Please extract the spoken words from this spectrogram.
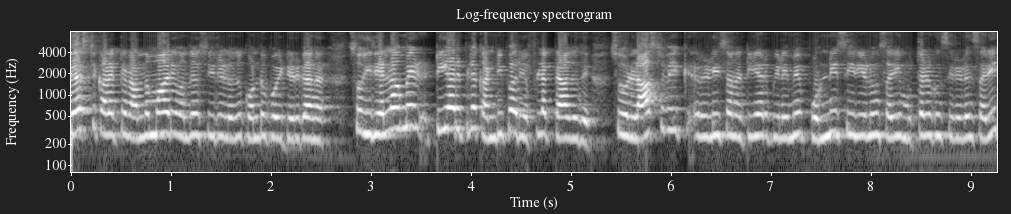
வேஸ்ட் கலெக்டர் அந்த மாதிரி வந்து சீரியல் வந்து கொண்டு போயிட்டு இருக்காங்க. ஸோ இது எல்லாமே டிஆர்பியில் கண்டிப்பாக ரிஃப்ளெக்ட் ஆகுது. ஸோ லாஸ்ட் வீக் ரிலீஸ் ஆன டிஆர்பிலையுமே பொன்னி சீரியலும் சரி முத்தழகும் சீரியலும் சரி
